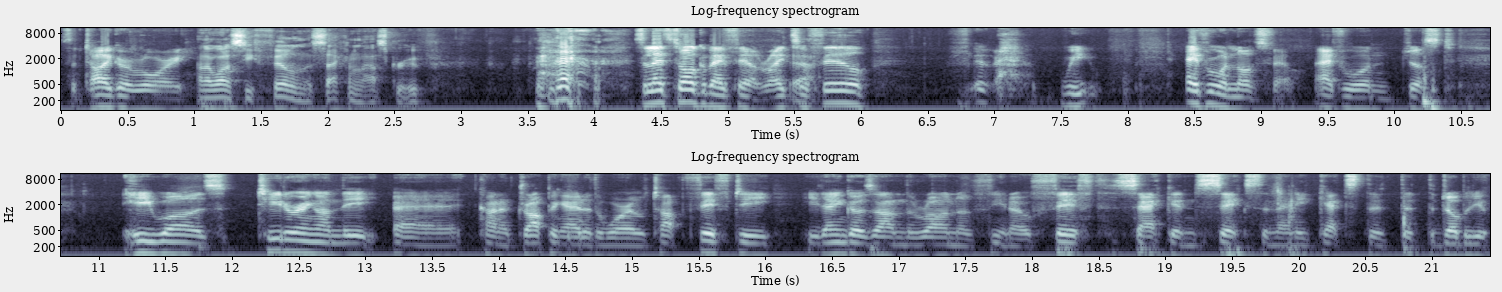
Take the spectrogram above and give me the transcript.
So Tiger, Rory. and I want to see Phil in the second last group. So let's talk about Phil, right? So Phil, we, everyone loves Phil. Everyone just he was teetering on the uh, kind of dropping out of the world top fifty. He then goes on the run of you know fifth, second, sixth, and then he gets the, the, the W.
